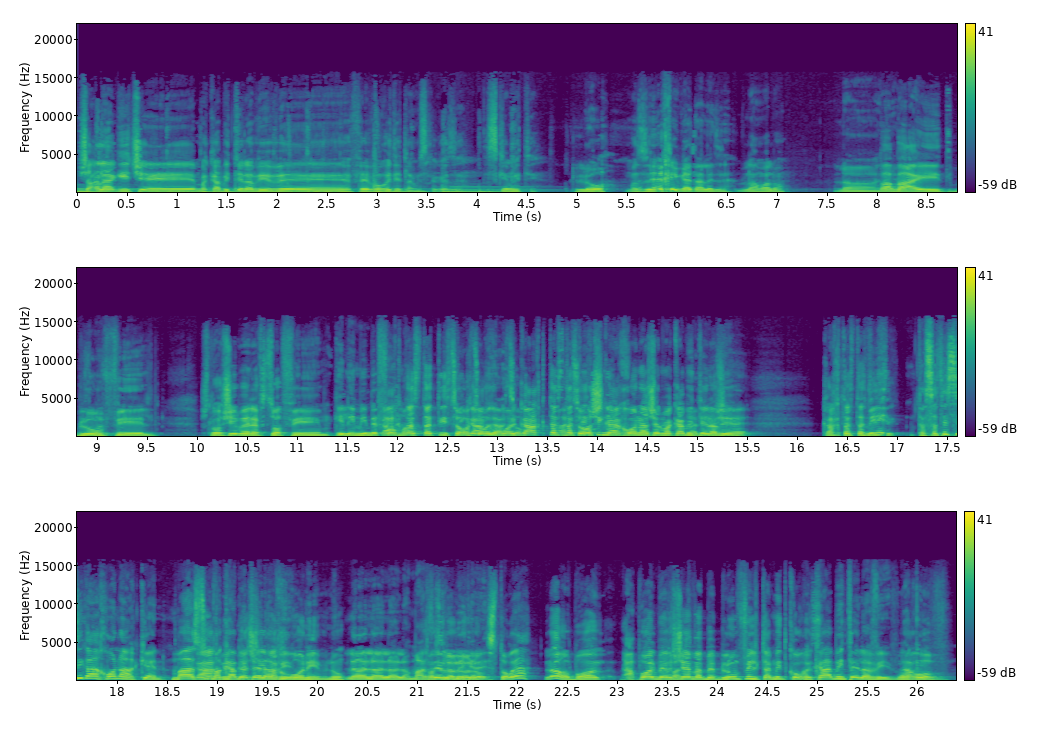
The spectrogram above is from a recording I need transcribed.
אפשר להגיד שמכבי תל אביב אה, פייבוריטית למשחק הזה, תסכים איתי. לא. מה זה? איך הגעת לזה? למה לא? לא. בבית, בלומפילד, 30 אלף צופים. גילי, מי עצור. קח את הסטטיסטיקה. האחרונה של מכבי תל אביב. קח את? הסטטיסטיקה. את הסטטיסטיקה האחרונה, כן. מה עשו מכבי תל אביב? אחרונים, נו. לא, לא, לא, לא. מה, אתה רוצה לא, לדבר לא, על לא. לא, בוא, הפועל באר. שבע בבלומפילד תמיד קורס. מכבי תל אביב. אוקיי.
